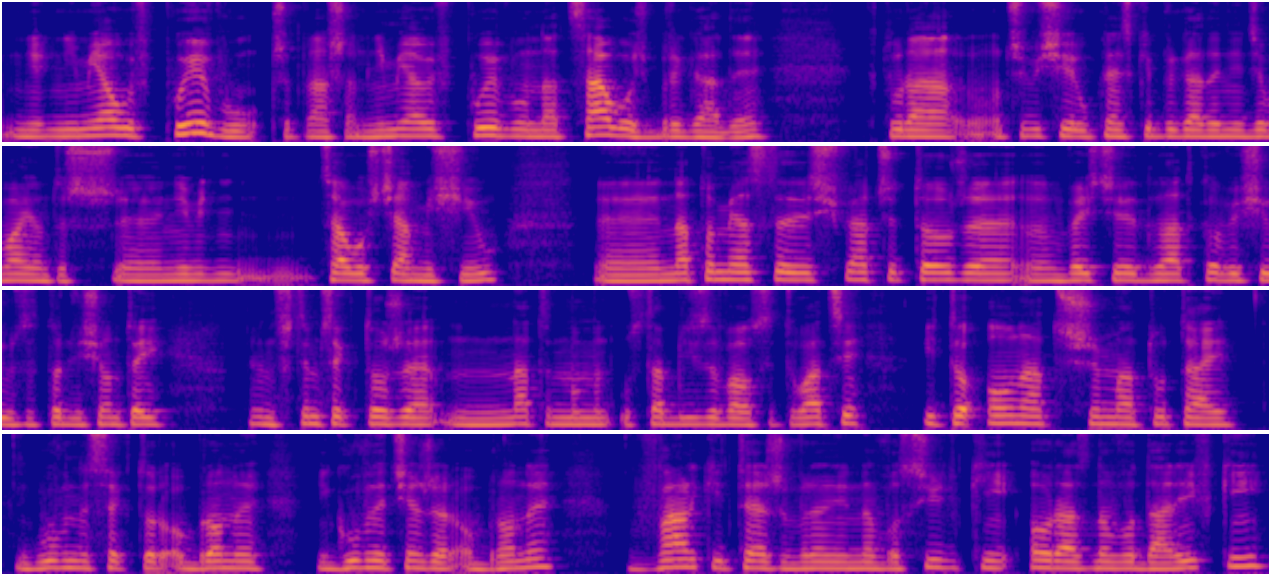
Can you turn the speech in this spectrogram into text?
nie, nie miały wpływu, przepraszam, nie miały wpływu na całość brygady, która oczywiście ukraińskie brygady nie działają też e, nie, całościami sił. E, Natomiast świadczy to, że wejście dodatkowych sił ze 110 w tym sektorze na ten moment ustabilizowało sytuację i to ona trzyma tutaj główny sektor obrony i główny ciężar obrony. Walki też w rejonie Nowosilki oraz Nowodariwki.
